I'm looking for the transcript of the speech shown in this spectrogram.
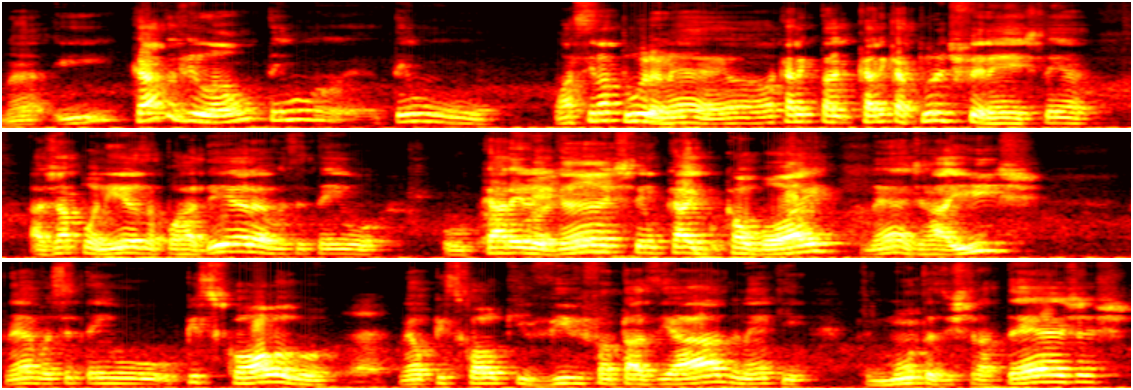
Né? E cada vilão tem, um, tem um, uma assinatura, né? é uma caricatura diferente. Tem a, a japonesa porradeira, você tem o, o cara elegante, tem o cowboy né, de raiz, né? você tem o psicólogo, é. né, o psicólogo que vive fantasiado, né, que, que monta as estratégias.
